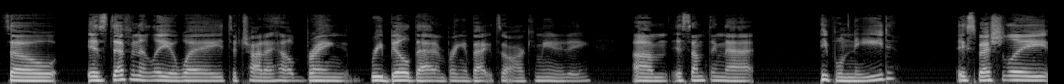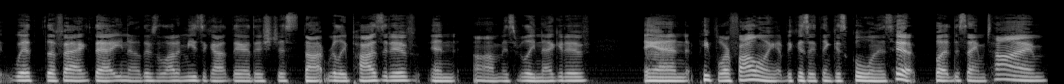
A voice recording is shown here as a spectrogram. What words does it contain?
So it's definitely a way to try to help bring rebuild that and bring it back to our community. Um, it's something that people need, especially with the fact that you know there's a lot of music out there that's just not really positive and um, it's really negative, and people are following it because they think it's cool and it's hip. But at the same time,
